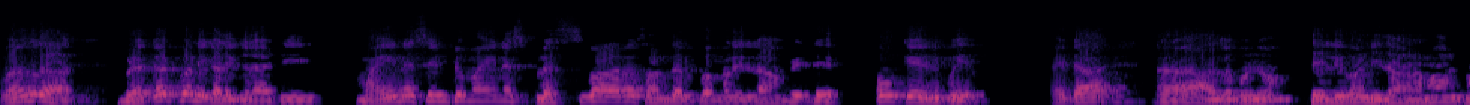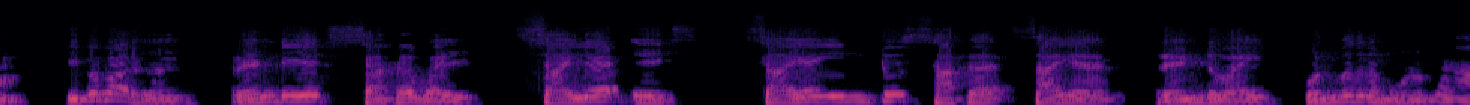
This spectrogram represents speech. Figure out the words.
வருதா பிரக்கட் பண்ணி கழிக்கலாட்டி மைனஸ் இன்டு மைனஸ் பிளஸ் வர சந்தர்ப்பங்கள் எல்லாம் போயிட்டு ஓகே கேள்வி போயிடும் ரைட்டா அதுல கொஞ்சம் தெளிவா நிதானமா இருக்கணும். இப்ப பாருங்க ரெண்டு எக்ஸ் சக ஒய் சய எக்ஸ் சய இன்டு சக சய ரெண்டு வை ஒன்பதுல மூணு போனா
